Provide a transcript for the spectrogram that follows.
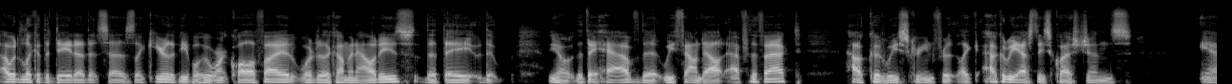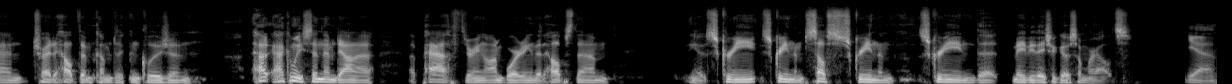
I would look at the data that says like here are the people who weren't qualified. What are the commonalities that they that you know that they have that we found out after the fact? How could we screen for like how could we ask these questions and try to help them come to the conclusion? How how can we send them down a, a path during onboarding that helps them you know screen screen themselves screen them screen that maybe they should go somewhere else yeah.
